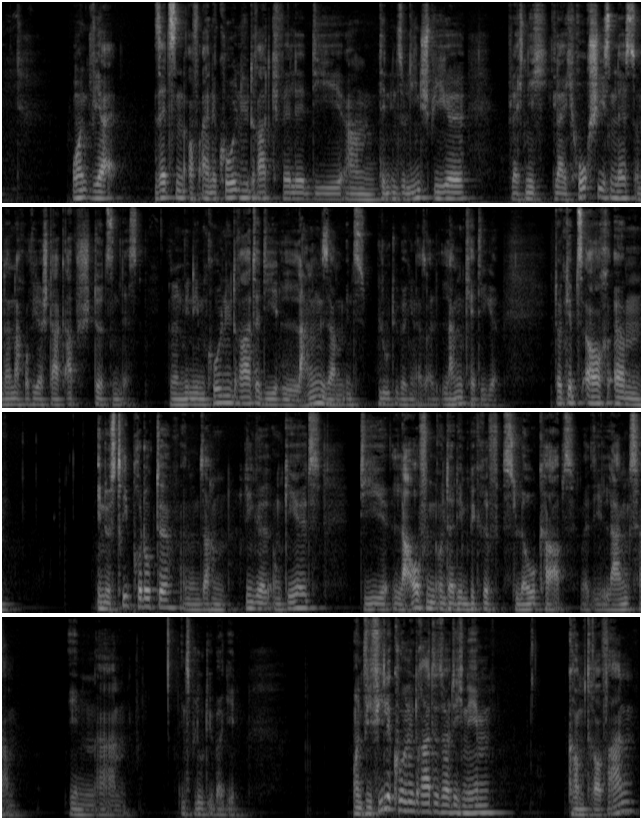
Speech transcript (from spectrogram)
Und wir setzen auf eine Kohlenhydratquelle, die ähm, den Insulinspiegel vielleicht nicht gleich hochschießen lässt und danach auch wieder stark abstürzen lässt. Sondern wir nehmen Kohlenhydrate, die langsam ins Blut übergehen, also langkettige. Dort gibt es auch ähm, Industrieprodukte, also in Sachen Riegel und Gels, die laufen unter dem Begriff Slow Carbs, weil sie langsam in, ähm, ins Blut übergehen. Und wie viele Kohlenhydrate sollte ich nehmen? Kommt drauf an.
